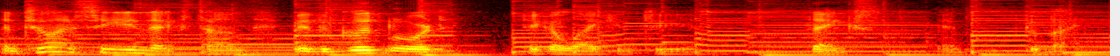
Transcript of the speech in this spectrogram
until I see you next time, may the good Lord take a liking to you. Thanks and goodbye.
